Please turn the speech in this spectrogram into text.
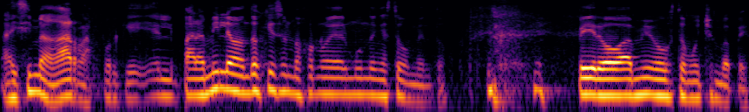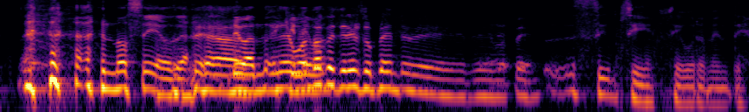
Ahí sí me agarras, porque el, para mí Lewandowski es el mejor 9 del mundo en este momento. Pero a mí me gusta mucho Mbappé. no sé, o sea... Lewandowski, sería el suplente de, Mbappé. Sí, sí, seguramente.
